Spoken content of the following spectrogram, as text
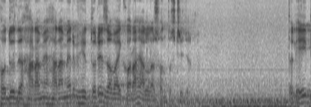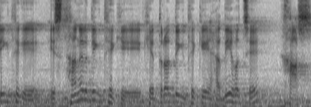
হদুদ হারামে হারামের ভিতরে জবাই করা হয় আল্লাহ সন্তুষ্টির জন্য। তাহলে এই দিক থেকে, স্থানের দিক থেকে, ক্ষেত্রের দিক থেকে হাদি হচ্ছে খাস।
